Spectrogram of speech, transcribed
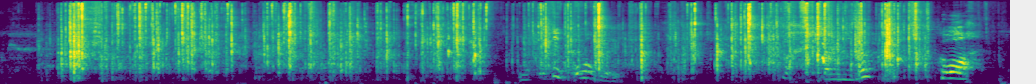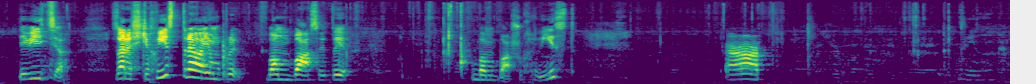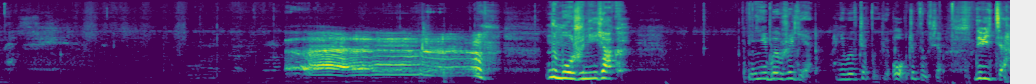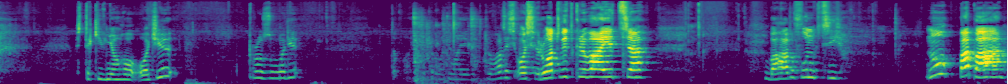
Не крути головою. Залізо. О, дивіться. Зараз ще хвіст треба йому при... бамбасити. Бамбашу хвіст. А. Не можу ніяк. Ніби вже є. Ніби вчепився. О, вчепився. Дивіться. Ось такі в нього очі прозорі. Відкриватись. Ось рот відкривається. Багато функцій. Ну, па-па!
